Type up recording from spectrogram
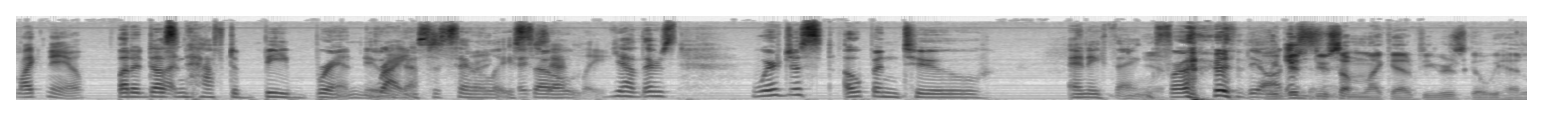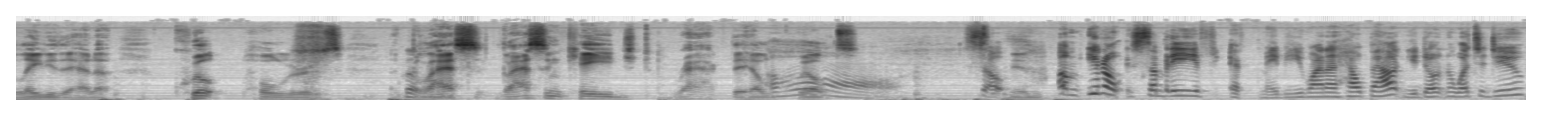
like new. but it doesn't have to be brand new Right. necessarily. Right. So Exactly. yeah, there's we're just open to anything Yeah. for the We did do something like that a few years ago. We had a lady that had a quilt holders, a Quilt. glass glass encaged rack that held oh. quilts. Oh. So, um, you know, somebody, if, if maybe you want to help out and you don't know what to do,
